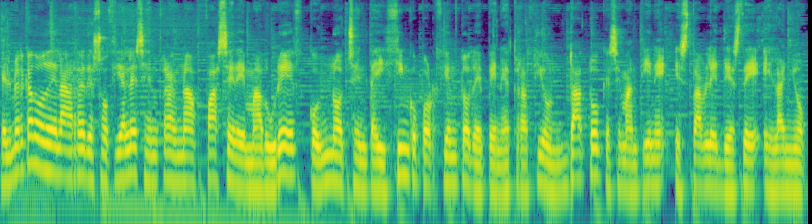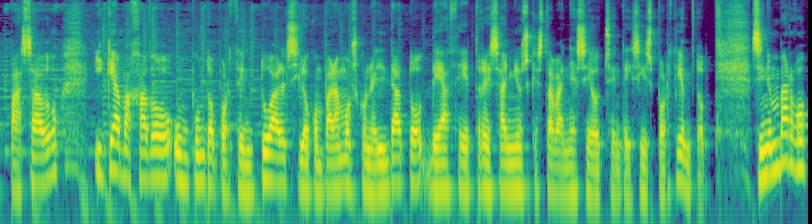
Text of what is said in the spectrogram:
El mercado de las redes sociales entra en una fase de madurez con un 85% de penetración, dato que se mantiene estable desde el año pasado y que ha bajado un punto porcentual si lo comparamos con el dato de hace tres años que estaba en ese 86%. Sin embargo,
